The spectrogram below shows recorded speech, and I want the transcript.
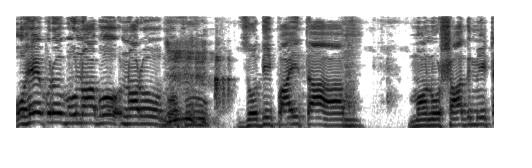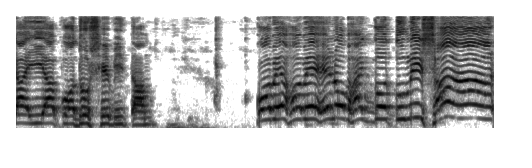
ওহে প্রভু নব নর বপু যদি পাইতাম, মনসাদ মিটাইয়া পদ সেবিতাম কবে হবে হেন ভাগ্য তুমি সার?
